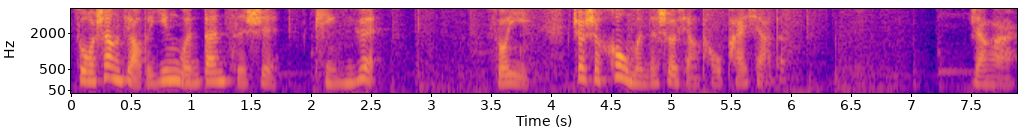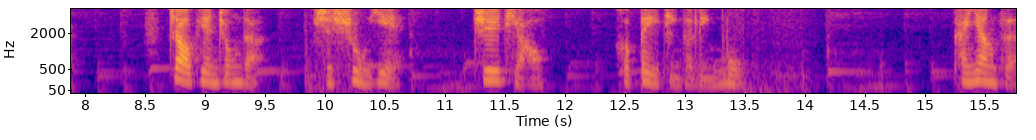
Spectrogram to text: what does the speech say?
左上角的英文单词是“庭院”，所以这是后门的摄像头拍下的。然而，照片中的是树叶、枝条和背景的陵墓。看样子，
